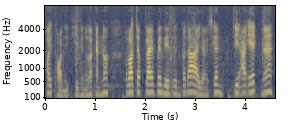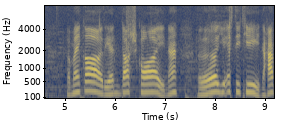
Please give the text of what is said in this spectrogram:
ค่อยถอนอีกทีหนึ่งแล้วกันเนาะเราจะแปลงเป็นเหรียญอื่นก็ได้อย่างเช่น TRX นะ หรือไม่ก็เหรียญ Dogecoin นะ หรือ USDT นะครับ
